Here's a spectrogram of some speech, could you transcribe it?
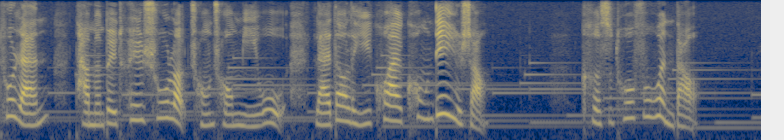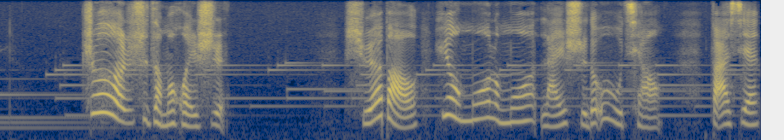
突然，他们被推出了重重迷雾，来到了一块空地上。克斯托夫问道：“这是怎么回事？”雪宝又摸了摸来时的雾墙，发现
